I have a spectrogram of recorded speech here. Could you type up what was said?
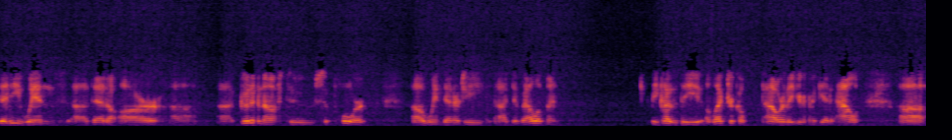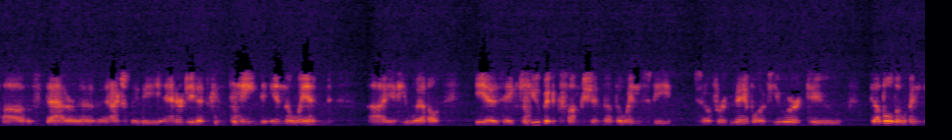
steady winds uh, that are uh, good enough to support wind energy development because the electrical power that you're going to get out uh, of that, or the, actually the energy that's contained in the wind, uh, if you will, is a cubic function of the wind speed. So, for example, if you were to double the wind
